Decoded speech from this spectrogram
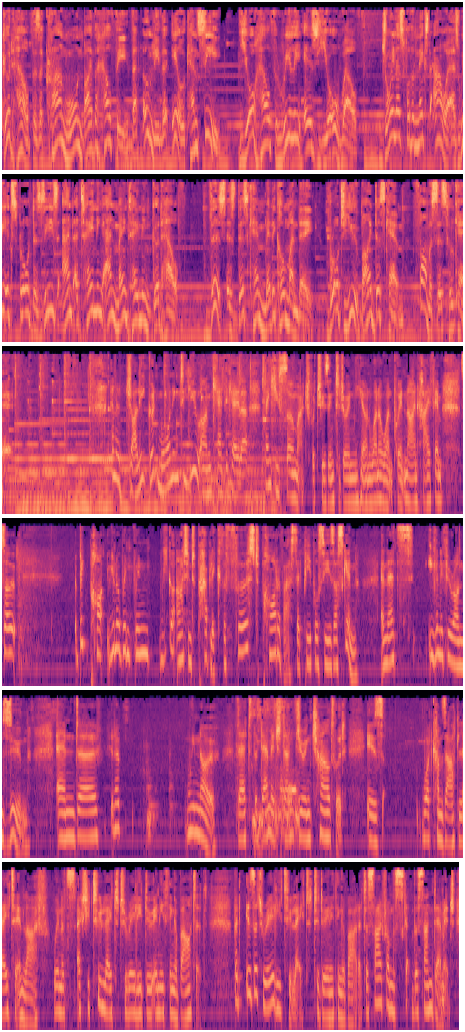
Good health is a crown worn by the healthy that only the ill can see. Your health really is your wealth. Join us for the next hour as we explore disease and attaining and maintaining good health. This is Dis-Chem Medical Monday, brought to you by Dis-Chem, pharmacists who care. And a jolly good morning to you. I'm Kathy Kaler. Thank you so much for choosing to join me here on 101.9 High FM. So, a big part, you know, when, when we go out into public, the first part of us that people see is our skin. And that's even if you're on Zoom. And, uh, you know, we know that the damage done during childhood is what comes out later in life when it's actually too late to really do anything about it. But is it really too late to do anything about it? Aside from the, the sun damage,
